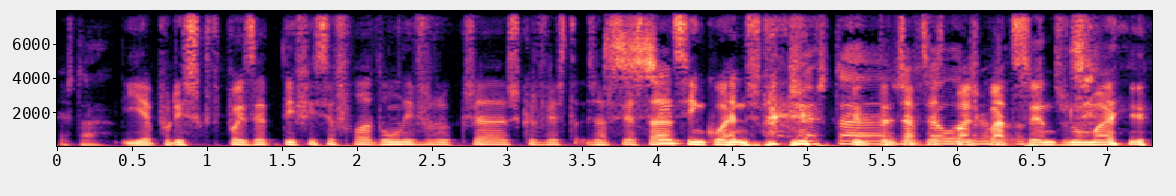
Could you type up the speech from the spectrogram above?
já está. E é por isso que depois é difícil falar de um livro que já escreveste, já fizeste Sim, há 5 anos, né? Já está. Já, já fizeste mais outra... 400 no meio.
